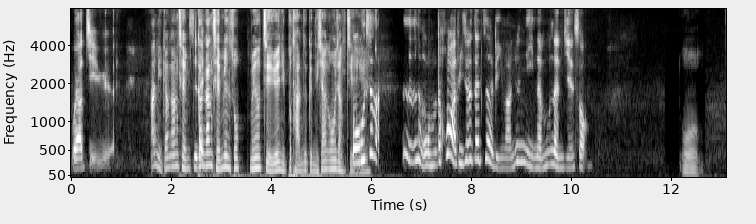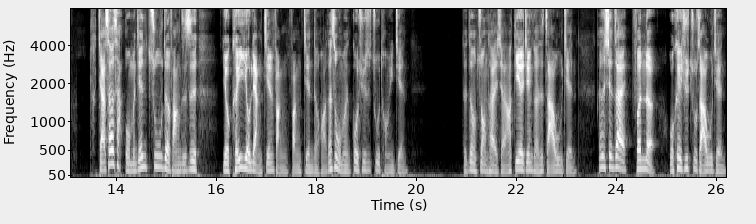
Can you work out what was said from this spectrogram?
我要解约。啊，你刚刚前刚刚前面说没有解约，你不谈这个，你现在跟我讲解约，不是嘛？嗯，嗯我们的话题就是在这里嘛，就是你能不能接受？我假设他我们今天租的房子是有可以有两间房房间的话，但是我们过去是住同一间的这种状态下，然后第二间可能是杂物间，但是现在分了，我可以去住杂物间，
